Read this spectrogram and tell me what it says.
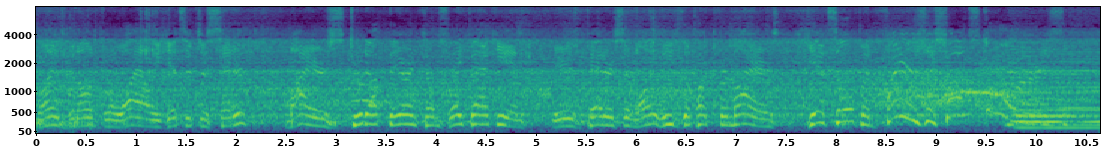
Line's been on for a while. He gets it to center. Myers stood up there and comes right back in. Here's Pettersson. Leaves oh, the puck for Myers. Gets open. Fires a shot. Scores.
